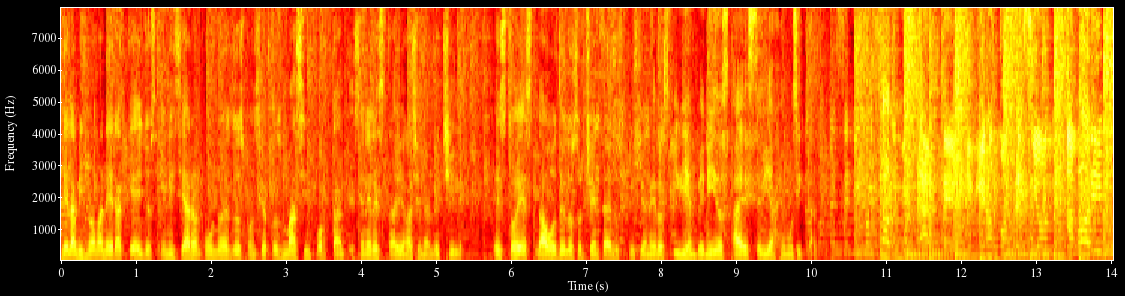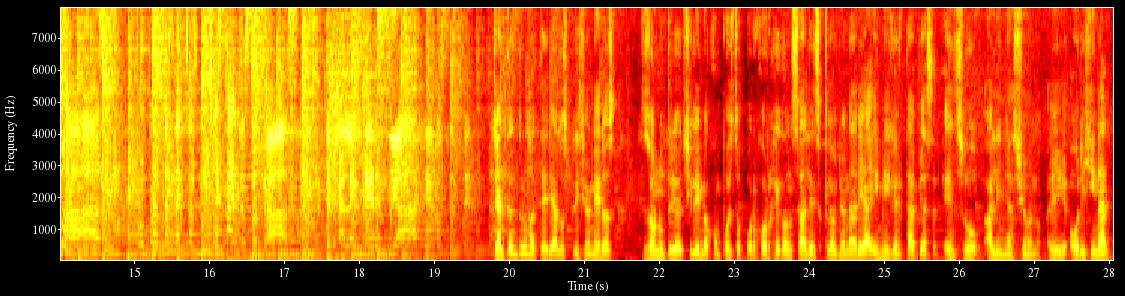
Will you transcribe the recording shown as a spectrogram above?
de la misma manera que ellos iniciaron uno de los conciertos más importantes en el Estadio Nacional de Chile. Esto es La voz de los 80 de los prisioneros y bienvenidos a este viaje musical. Ya entrando en materia, Los Prisioneros son un trío chileno compuesto por Jorge González, Claudio Narea y Miguel Tapias en su alineación eh, original.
